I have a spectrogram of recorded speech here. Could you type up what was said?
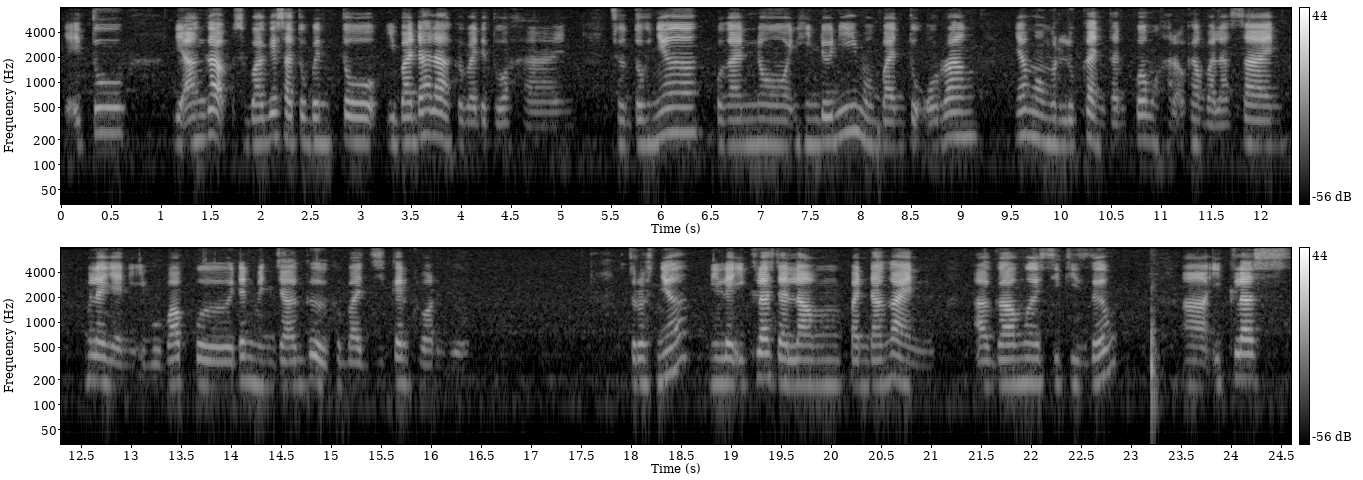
iaitu dianggap sebagai satu bentuk ibadah lah kepada Tuhan. Contohnya penganut Hindu ni membantu orang yang memerlukan tanpa mengharapkan balasan, melayani ibu bapa dan menjaga kebajikan keluarga. Seterusnya, nilai ikhlas dalam pandangan agama Sikhism, uh, ikhlas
